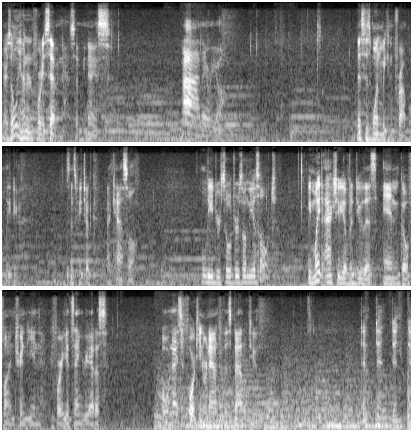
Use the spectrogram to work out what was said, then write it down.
There's only 147, so it'd be nice. Ah, there we go. This is one we can probably do, since we took a castle. Lead your soldiers on the assault. We might actually be able to do this and go find Trindian before he gets angry at us. Oh, nice. 14 renown for this battle, too. Dun, dun, dun.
